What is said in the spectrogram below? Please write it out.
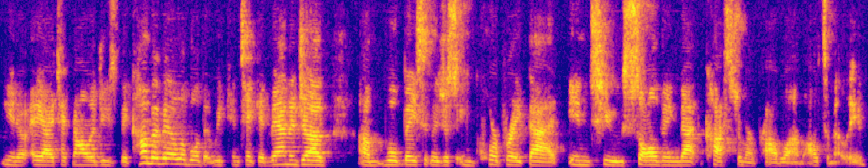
you know ai technologies become available that we can take advantage of. Um, we'll basically just incorporate that into solving that customer problem ultimately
